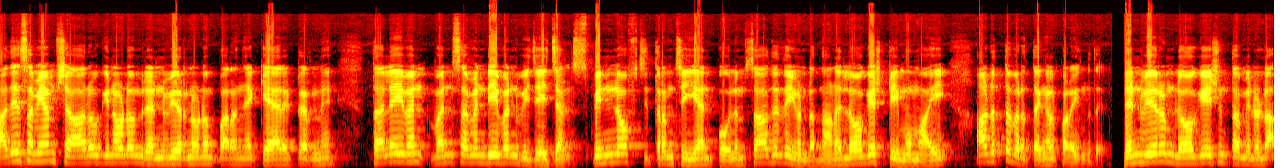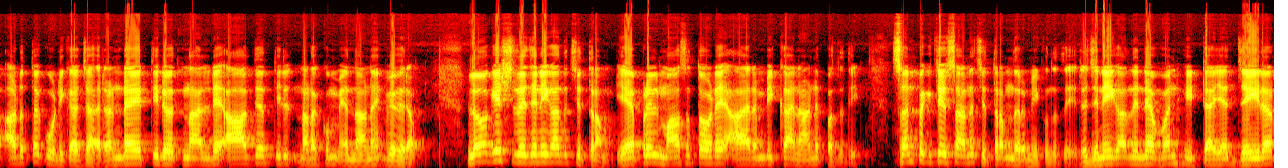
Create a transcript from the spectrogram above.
അതേസമയം ഷാറൂഖിനോടും രൺവീറിനോടും പറഞ്ഞ ക്യാരക്ടറിന് തലൈവൻ വൺ സെവന്റി വൺ വിജയിച്ചാൽ സ്പിൻ ഓഫ് ചിത്രം ചെയ്യാൻ പോലും സാധ്യതയുണ്ടെന്നാണ് ലോകേഷ് ടീമുമായി അടുത്ത വൃത്തങ്ങൾ പറയുന്നത്. രൺവീറും ലോകേഷും തമ്മിലുള്ള അടുത്ത കൂടിക്കാഴ്ച രണ്ടായിരത്തി ഇരുപത്തിനാലിന്റെ ആദ്യത്തിൽ നടക്കും എന്നാണ് വിവരം. ലോകേഷ് രജനീകാന്ത് ചിത്രം ഏപ്രിൽ മാസത്തോടെ ആരംഭിക്കാനാണ് പദ്ധതി. സൺ പിക്ചേഴ്സാണ് ചിത്രം നിർമ്മിക്കുന്നത്. രജനീകാന്തിന്റെ വൻ ഹിറ്റായ ജയിലർ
